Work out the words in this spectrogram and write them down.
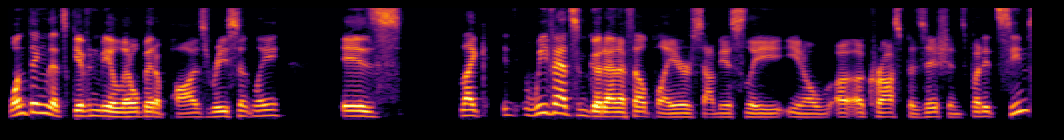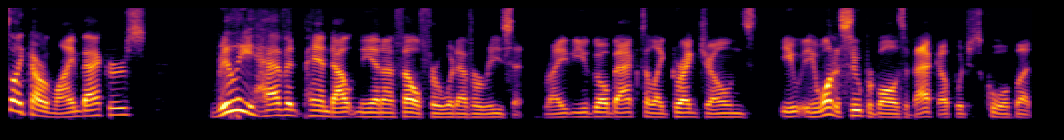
one thing that's given me a little bit of pause recently is like we've had some good NFL players, obviously, you know, uh, across positions, but it seems like our linebackers really haven't panned out in the NFL for whatever reason, right? You go back to like Greg Jones, he, he won a Super Bowl as a backup, which is cool, but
